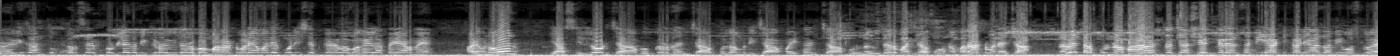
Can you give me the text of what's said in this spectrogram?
रविकांत तुपकर साहेब सोडले तर इकडे विदर्भ मराठवाड्यामध्ये कोणी शेतकऱ्याला बघायला तयार नाही. आणि म्हणून या सिल्लोडच्या भोकरदनच्या फुलंबरीच्या पैठणच्या पूर्ण विदर्भाच्या पूर्ण मराठवाड्याच्या नव्हे तर पूर्ण महाराष्ट्राच्या शेतकऱ्यांसाठी या ठिकाणी आज आम्ही बसलोय.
